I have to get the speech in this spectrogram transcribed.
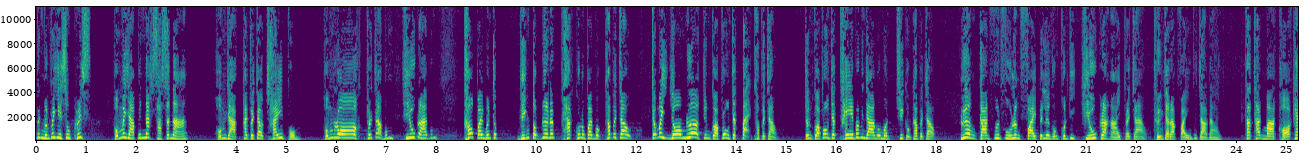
เป็นเหมือนพระเยซูคริสต์ผมไม่อยากเป็นนักศาสนา ผมอยากให้พระเจ้าใช้ผม ผมรอพระเจ้าผมหิวกระหายผมเข้าไปเหมือนกับหญิงตกเรือนั้นผลักคนลงไปบอกข้าพเจ้า จะไม่ยอมเลิกจนกว่าพระองค์จะแตะข้าพเจ้า จนกว่าพระองค์จะเทพระวิญญาณลงบนชีวิตของข้าพเจ้า เรื่องการฟื้นฟูเรื่องไฟเป็นเรื่องของคนที่หิวกระหายพระเจ้า ถึงจะรับไฟของพระเจ้าได้ ถ้าท่านมาขอแค่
